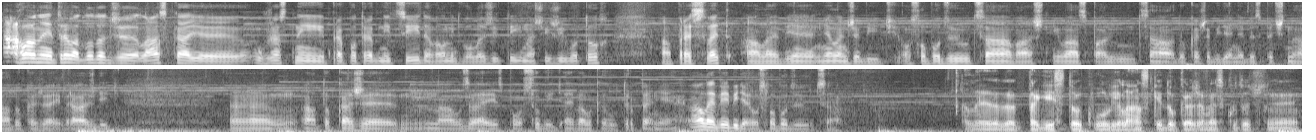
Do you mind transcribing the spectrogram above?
A hlavne je treba dodať, že láska je úžasný prepotrebný cít a veľmi dôležitý v našich životoch a pre svet, ale vie nielenže byť oslobodzujúca, vášnivá, spáľujúca, ale dokáže byť aj nebezpečná a dokáže aj vraždiť ehm, a dokáže naozaj spôsobiť aj veľké utrpenie, ale vie byť aj oslobodzujúca. Ale takisto kvôli láske dokážeme skutočne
